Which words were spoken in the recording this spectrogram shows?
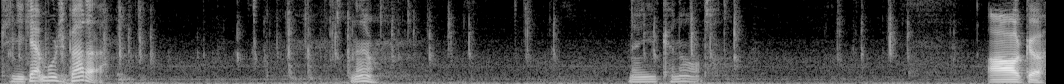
Can you get much better? No. No, you cannot. Arga.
